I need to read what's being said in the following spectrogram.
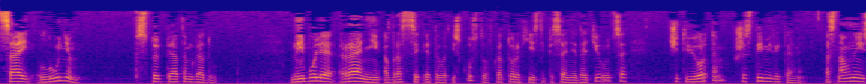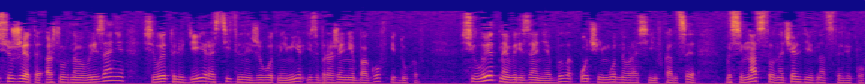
Цай Лунем в 105 году. Наиболее ранние образцы этого искусства, в которых есть описание, датируются IV-VI веками. Основные сюжеты ажурного вырезания – силуэты людей, растительный животный мир, изображения богов и духов. Силуэтное вырезание было очень модно в России в конце XVIII – начале XIX веков.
